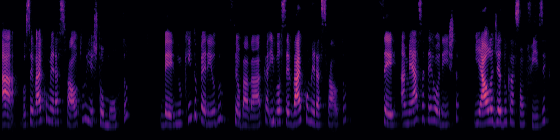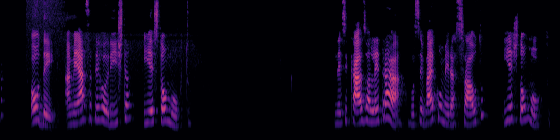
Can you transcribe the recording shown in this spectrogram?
A. Você vai comer asfalto e estou morto. B. No quinto período, seu babaca, e você vai comer asfalto. C. Ameaça terrorista e aula de educação física. Ou D. Ameaça terrorista e estou morto. Nesse caso, a letra A. Você vai comer asfalto e estou morto.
